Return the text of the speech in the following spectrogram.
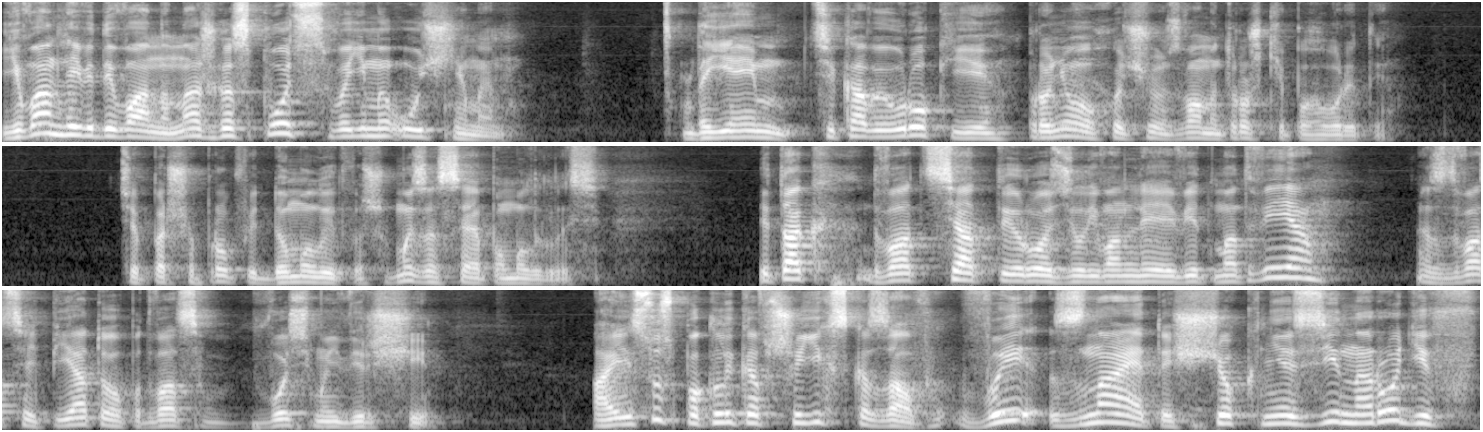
Євангелія від Івана, наш Господь своїми учнями дає їм цікавий урок, і про нього хочу з вами трошки поговорити. Це перша проповідь до молитви, щоб ми за себе помолились. І так, 20 розділ Євангелія від Матвія з 25 по 28 вірші. А Ісус, покликавши їх, сказав: Ви знаєте, що князі народів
